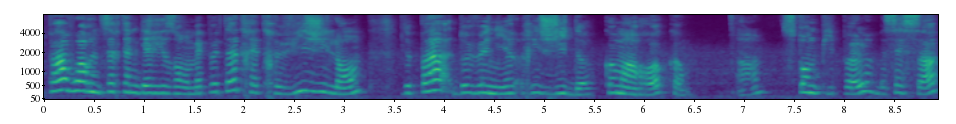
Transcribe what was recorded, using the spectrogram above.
pas avoir une certaine guérison, mais peut-être être vigilant de pas devenir rigide comme un roc. Hein. Stone people, ben, c'est ça.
